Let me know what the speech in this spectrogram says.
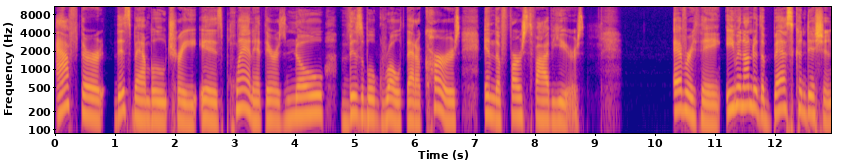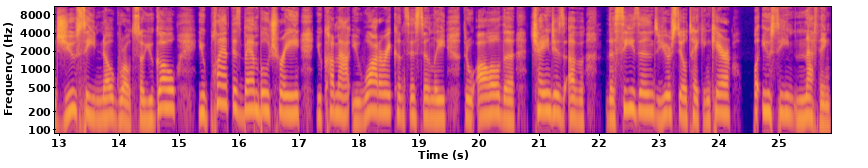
after this bamboo tree is planted, there is no visible growth that occurs in the first five years everything, even under the best conditions, you see no growth. So you go, you plant this bamboo tree, you come out, you water it consistently through all the changes of the seasons, you're still taking care. But you see nothing.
